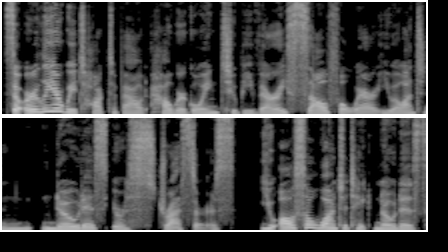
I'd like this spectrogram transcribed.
So, earlier we talked about how we're going to be very self aware. You want to n- notice your stressors. You also want to take notice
